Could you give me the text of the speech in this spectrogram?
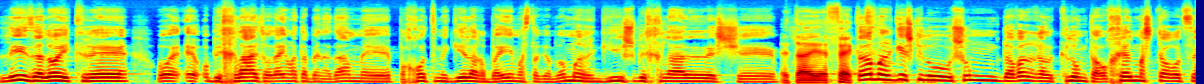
לי זה לא יקרה, או, או בכלל, אתה יודע, אם אתה בן אדם אה, פחות מגיל 40, אז אתה גם לא מרגיש בכלל ש... את האפקט. אתה לא מרגיש כאילו שום דבר על כלום, אתה אוכל מה שאתה רוצה,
